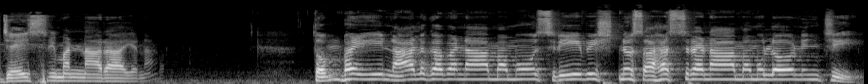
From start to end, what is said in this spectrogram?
జై శ్రీమన్నారాయణ. తొంభై నాలుగవ నామము శ్రీ విష్ణు సహస్రనామములో నుంచి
